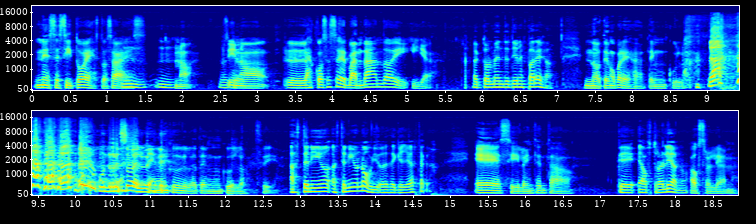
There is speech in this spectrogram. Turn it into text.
necesito esto, ¿sabes? No, sino las cosas se van dando y, y ya. ¿Actualmente tienes pareja? No tengo pareja, tengo un culo. un resuelve. tengo un culo, tengo un culo, sí. ¿Has tenido, ¿Has tenido novio desde que llegaste acá? Eh, sí, lo he intentado. Que australiano. Australiano.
